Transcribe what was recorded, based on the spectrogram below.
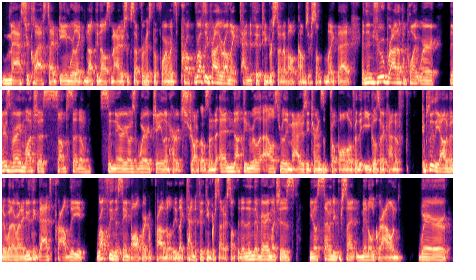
masterclass type game where like nothing else matters except for his performance, pro- roughly probably around like 10 to 15% of outcomes or something like that. And then Drew brought up a point where there's very much a subset of scenarios where Jalen Hurts struggles and, and nothing really else really matters. He turns the football over. The Eagles are kind of completely out of it or whatever. And I do think that's probably roughly in the same ballpark of probability, like 10 to 15% or something. And then there very much is, you know, 70% middle ground where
